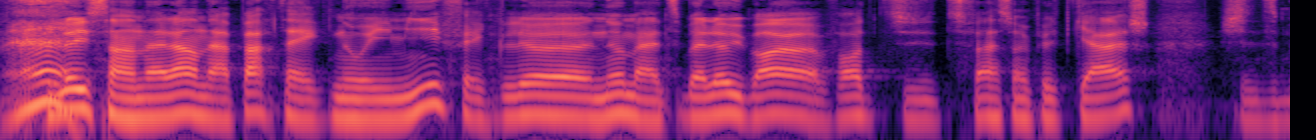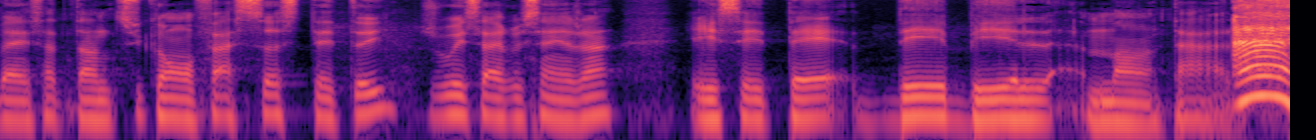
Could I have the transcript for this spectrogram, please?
Puis là, il s'en allait en appart avec Noémie. Fait que là, Noémie m'a dit, ben là, Hubert, il va falloir que tu, tu fasses un peu de cash. J'ai dit, ben, ça te tente-tu qu'on fasse ça cet été? Jouer sur la rue Saint-Jean? Et c'était débile mental. Ah!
